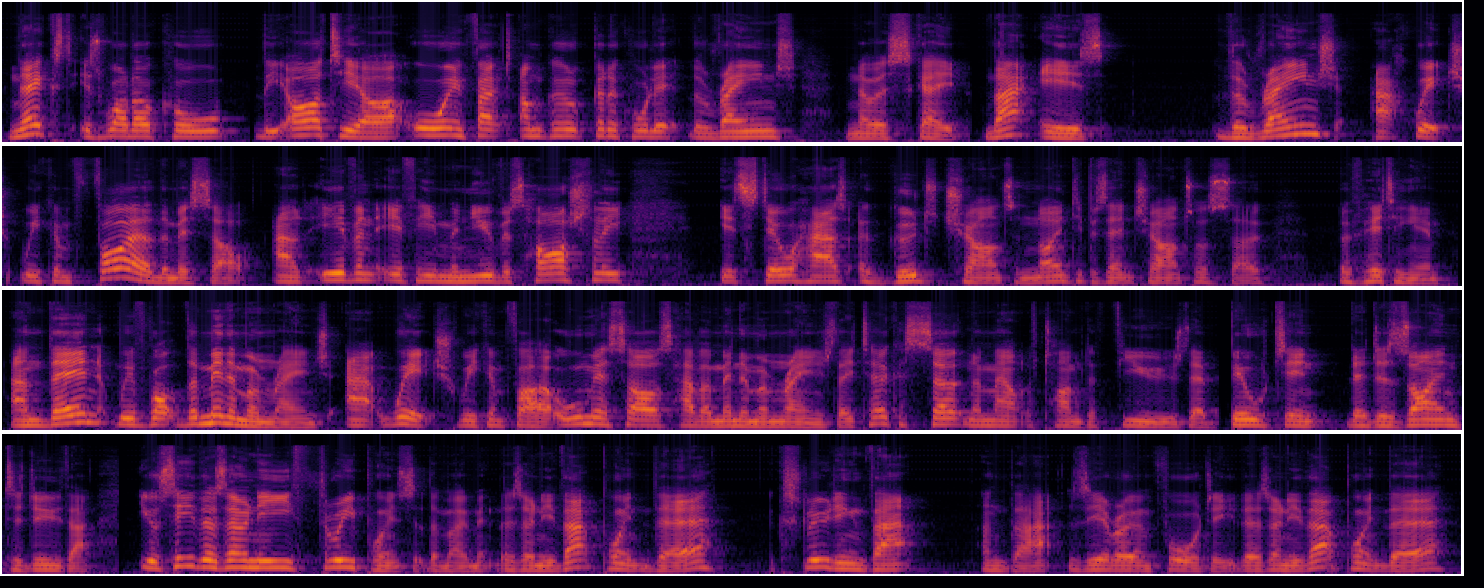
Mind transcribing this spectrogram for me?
Next is what I'll call the RTR, or in fact, I'm going to call it the range no escape. That is the range at which we can fire the missile, and even if he maneuvers harshly, it still has a good chance, a 90% chance or so, of hitting him. And then we've got the minimum range at which we can fire. All missiles have a minimum range. They take a certain amount of time to fuse. They're built in, they're designed to do that. You'll see there's only three points at the moment. There's only that point there, excluding that and that, 0 and 40. There's only that point there,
